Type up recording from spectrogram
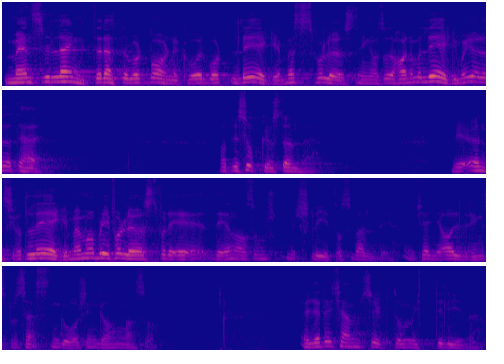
mens vi lengter etter vårt barnekår, vårt legemes forløsning. Altså, det har noe med legeme å gjøre, dette her. At vi sukker og stønner. Vi ønsker at legemet må bli forløst, for det er, det er, noe som sliter oss veldig. Vi kjenner aldringsprosessen går sin gang. altså. Eller det kommer sykdom midt i livet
